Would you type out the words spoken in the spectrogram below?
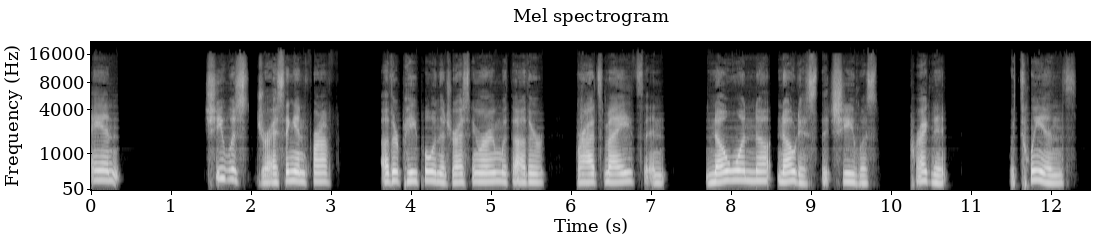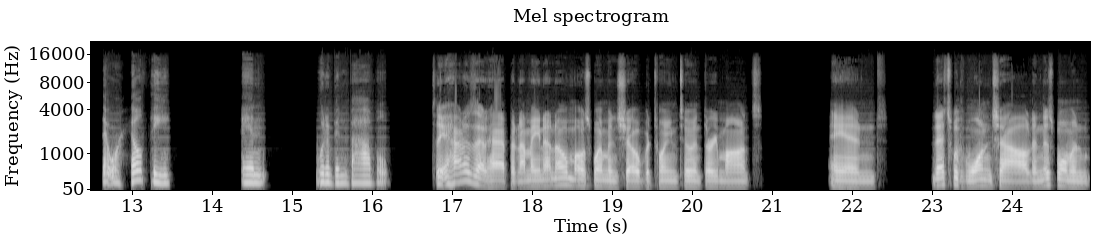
And she was dressing in front of other people in the dressing room with other bridesmaids, and no one no- noticed that she was pregnant with twins that were healthy and would have been viable. See, how does that happen? I mean, I know most women show between two and three months, and that's with one child, and this woman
